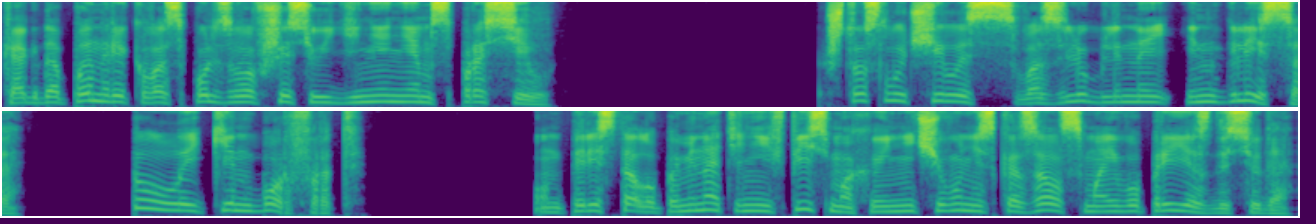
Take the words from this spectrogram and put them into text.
когда Пенрик, воспользовавшись уединением, спросил. Что случилось с возлюбленной Инглиса, Туллой Кинборфорд? Он перестал упоминать о ней в письмах и ничего не сказал с моего приезда сюда.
